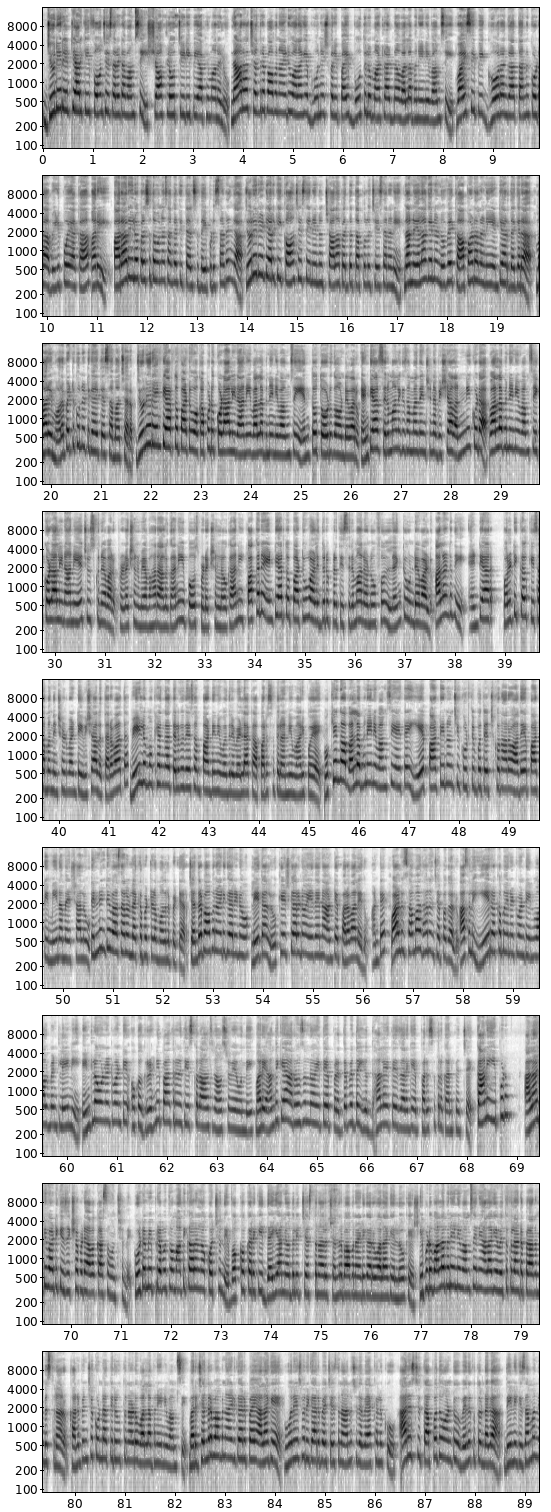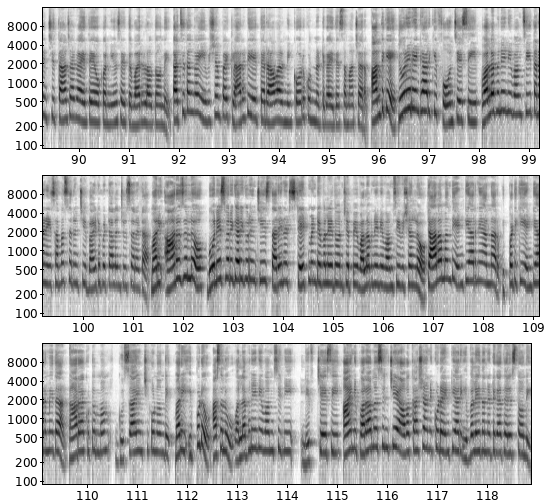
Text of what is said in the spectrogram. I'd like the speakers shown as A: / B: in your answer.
A: Junior ఎన్టీఆర్కి phone చేశారట వంశీ. షాక్లో టీడీపీ అభిమానులు. నారా చంద్రబాబు నాయుడు అలాగే భువనేశ్వరిపై బూతులు మాట్లాడిన వల్లభనేని వంశీ. వైసీపీ ఘోరంగా తను కూడా విడిపోయాక మరి పరారీలో ప్రస్తుతం ఉన్న సంగతి తెలిసిందే. ఇప్పుడు సడన్గా జూనియర్ ఎన్టీఆర్కి కాల్ చేసి నేను చాలా పెద్ద తప్పులు చేశానని నన్ను ఎలాగైనా నువ్వే కాపాడాలని ఎన్టీఆర్ దగ్గర మరి మొరపెట్టుకున్నట్టుగా అయితే సమాచారం. జూనియర్ ఎన్టీఆర్తో పాటు ఒకప్పుడు కొడాలి రాని వల్లభనేని వంశీ ఎంతో తోడుగా ఉండేవారు. ఎన్టీఆర్ సినిమాలకి సంబంధించిన విషయాలన్నీ కూడా వల్లభనేని వంశీ కొడాలి నానియే చూసుకునేవారు. ప్రొడక్షన్ వ్యవహారాలు కానీ పోస్ట్ ప్రొడక్షన్లో కానీ పక్కన ఎన్టీఆర్తో పాటు వాళ్ళిద్దరు ప్రతి సినిమాలోనూ ఫుల్ లెంగ్త్ ఉండేవాళ్ళు. అలాంటిది ఎన్టీఆర్ పొలిటికల్కి సంబంధించినటువంటి విషయాల తర్వాత వీళ్ళు ముఖ్యంగా తెలుగుదేశం పార్టీని వదిలి వెళ్ళాక పరిస్థితులన్నీ మారిపోయాయి. ముఖ్యంగా వల్లభనేని వంశీ అయితే ఏ పార్టీ నుంచి గుర్తింపు తెచ్చుకున్నారో అదే పార్టీ మీనమేషాలు తిన్నింటి వాసాలు లెక్క పెట్టడం మొదలు పెట్టారు చంద్రబాబు నాయుడు గారినో లేదా లోకేష్ గారినో ఏదైనా అంటే పర్వాలేదు. అంటే వాళ్ళు సమాధానం చెప్పగలరు. అసలు ఏ రకమైనటువంటి ఇన్వాల్వ్మెంట్ లేని ఇంట్లో ఉన్నటువంటి ఒక గృహిణి పాత్రను తీసుకురావాల్సిన అవసరం ఏముంది? మరి అందుకే ఆ రోజుల్లో అయితే పెద్ద పెద్ద యుద్ధాలు అయితే జరిగే పరిస్థితులు కనిపించాయి. కానీ ఇప్పుడు అలాంటి వాటికి శిక్ష పడే అవకాశం వచ్చింది. కూటమి ప్రభుత్వం అధికారంలోకి వచ్చింది. ఒక్కొక్కరికి దయ్యాన్ని వదిలిచ్చేస్తున్నారు చంద్రబాబు నాయుడు గారు అలాగే లోకేష్. ఇప్పుడు వల్లభనేని వంశీని అలాగే వెతుకులాట ప్రారంభిస్తున్నారు. కనిపించకుండా తిరుగుతున్నాడు వల్లభనేని వంశీ. మరి చంద్రబాబు నాయుడు గారిపై అలాగే భువనేశ్వరి గారిపై చేసిన అనుచిత వ్యాఖ్యలకు అరెస్ట్ తప్పదు అంటూ వెతుకుతుండగా దీనికి సంబంధించి తాజాగా అయితే ఒక న్యూస్ అయితే వైరల్ అవుతోంది. ఖచ్చితంగా ఈ విషయంపై క్లారిటీ అయితే రావాలని కోరుకుంటున్నట్టుగా అయితే సమాచారం. అందుకే జూనియర్ ఎన్టీఆర్కి ఫోన్ చేసి వల్లభనేని వంశీ తనని సమస్య నుంచి బయట పెట్టాలని చూశారట. మరి ఆ రోజుల్లో భువనేశ్వరి గారి గురించి సరైన స్టేట్మెంట్ ఇవ్వలేదు అని చెప్పి వల్లభనేని వంశీ విషయంలో చాలా మంది ఎన్టీఆర్ నే అన్నారు. ఇప్పటికీ ఎన్టీఆర్ మీద నారా కుటుంబం గుసాయించుకుని ఉంది మరి ఇప్పుడు అసలు వల్లభనేని వంశీని లిఫ్ట్ చేసి ఆయన్ని పరామర్శించే అవకాశాన్ని కూడా ఎన్టీఆర్ ఇవ్వలేదన్నట్టుగా తెలుస్తోంది.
